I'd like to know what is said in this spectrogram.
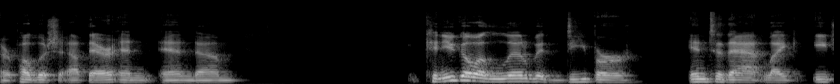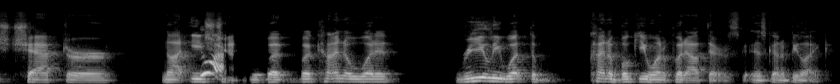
or publish out there and and um, can you go a little bit deeper into that like each chapter not each sure. chapter but but kind of what it really what the kind of book you want to put out there is, is going to be like?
